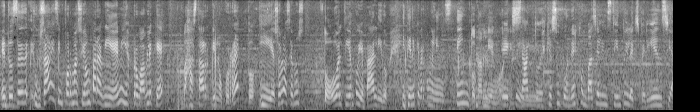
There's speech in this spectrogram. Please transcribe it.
Entonces, usás esa información para bien y es probable que vas a estar en lo correcto. Y eso lo hacemos todo el tiempo y es válido. Y tiene que ver con el instinto también. Exacto, es que supones con base al instinto y la experiencia.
